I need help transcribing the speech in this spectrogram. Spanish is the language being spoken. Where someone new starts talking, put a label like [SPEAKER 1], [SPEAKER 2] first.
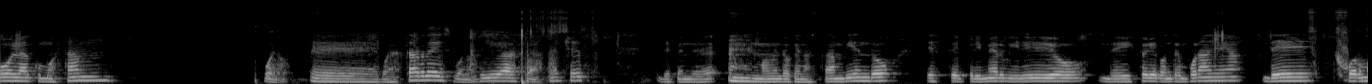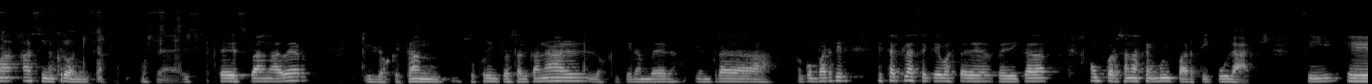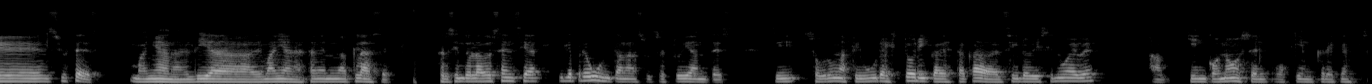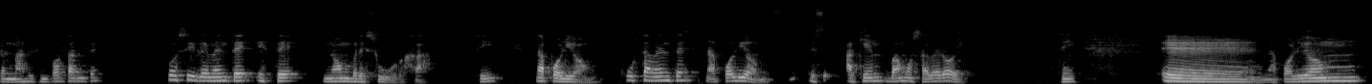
[SPEAKER 1] Hola, ¿cómo están? Bueno, eh, buenas tardes, buenos días, buenas noches. Depende del momento que nos están viendo. Este primer video de historia contemporánea de forma asincrónica. O sea, ustedes van a ver y los que están suscritos al canal, los que quieran ver y entrar a, compartir esta clase que va a estar dedicada a un personaje muy particular. ¿sí? Eh, si ustedes mañana, el día de mañana, están en una clase ejerciendo la docencia y le preguntan a sus estudiantes ¿sí? sobre una figura histórica destacada del siglo XIX, a quien conocen o quien cree que es el más importante, posiblemente este nombre surja. ¿sí? Napoleón. Justamente Napoleón es a quien vamos a ver hoy. ¿sí? Eh, Napoleón,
